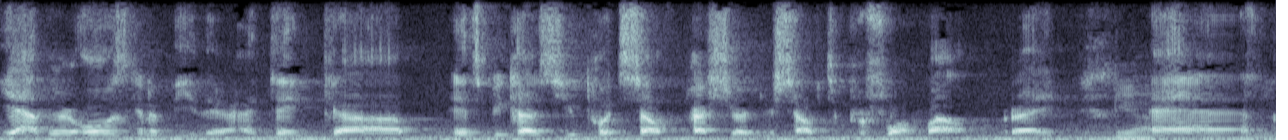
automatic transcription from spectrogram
yeah, they're always going to be there. I think uh, it's because you put self pressure on yourself to perform well, right? Yeah. And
